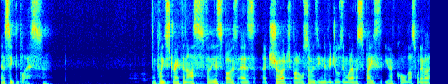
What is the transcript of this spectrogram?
and seek to bless. And please strengthen us for this, both as a church, but also as individuals in whatever space that you have called us, whatever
